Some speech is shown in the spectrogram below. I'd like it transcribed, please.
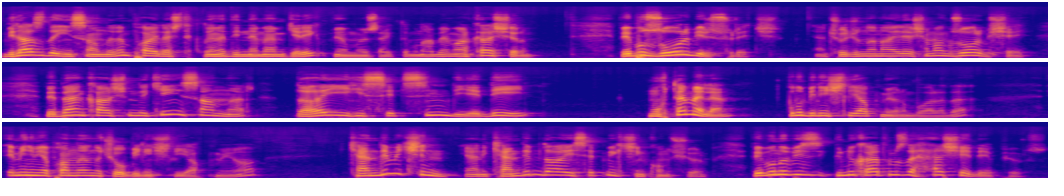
Biraz da insanların paylaştıklarını dinlemem gerekmiyor mu? Özellikle bunlar benim arkadaşlarım. Ve bu zor bir süreç. Yani çocuğundan ayrı yaşamak zor bir şey. Ve ben karşımdaki insanlar daha iyi hissetsin diye değil, muhtemelen bunu bilinçli yapmıyorum bu arada. Eminim yapanların da çoğu bilinçli yapmıyor. Kendim için yani kendim daha iyi hissetmek için konuşuyorum. Ve bunu biz günlük hayatımızda her şeyde yapıyoruz.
